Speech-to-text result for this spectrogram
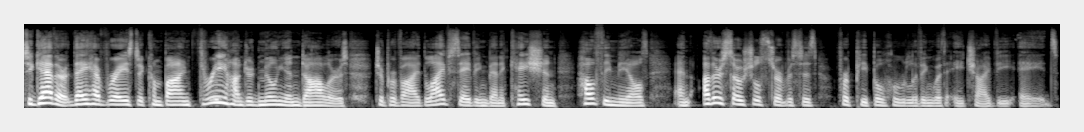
Together, they have raised a combined $300 million to provide life saving medication, healthy meals, and other social services for people who are living with HIV AIDS.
